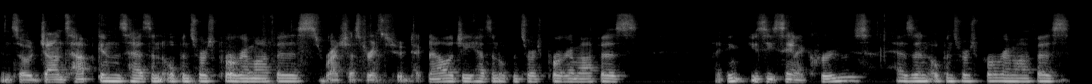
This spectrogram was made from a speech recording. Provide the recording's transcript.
And so Johns Hopkins has an open source program office. Rochester Institute of Technology has an open source program office. I think UC Santa Cruz has an open source program office.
